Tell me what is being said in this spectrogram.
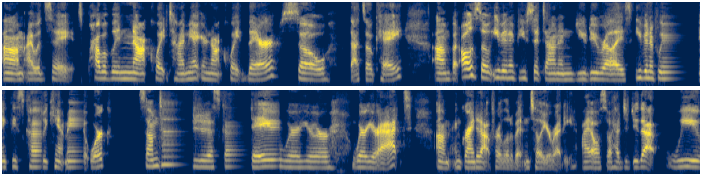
um, I would say it's probably not quite time yet. You're not quite there. So, that's okay. Um, but also, even if you sit down and you do realize, even if we make these cuts, we can't make it work, sometimes you just got to day where you're where you're at um, and grind it out for a little bit until you're ready. I also had to do that. We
